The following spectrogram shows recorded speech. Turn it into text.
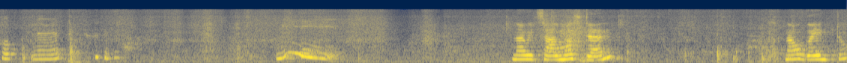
Put. Me. Now it's almost done. Now going to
